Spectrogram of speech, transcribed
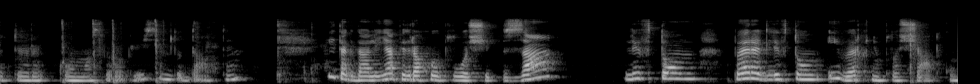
4,48 додати. І так далі. Я підрахую площі за ліфтом, перед ліфтом і верхню площадку.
